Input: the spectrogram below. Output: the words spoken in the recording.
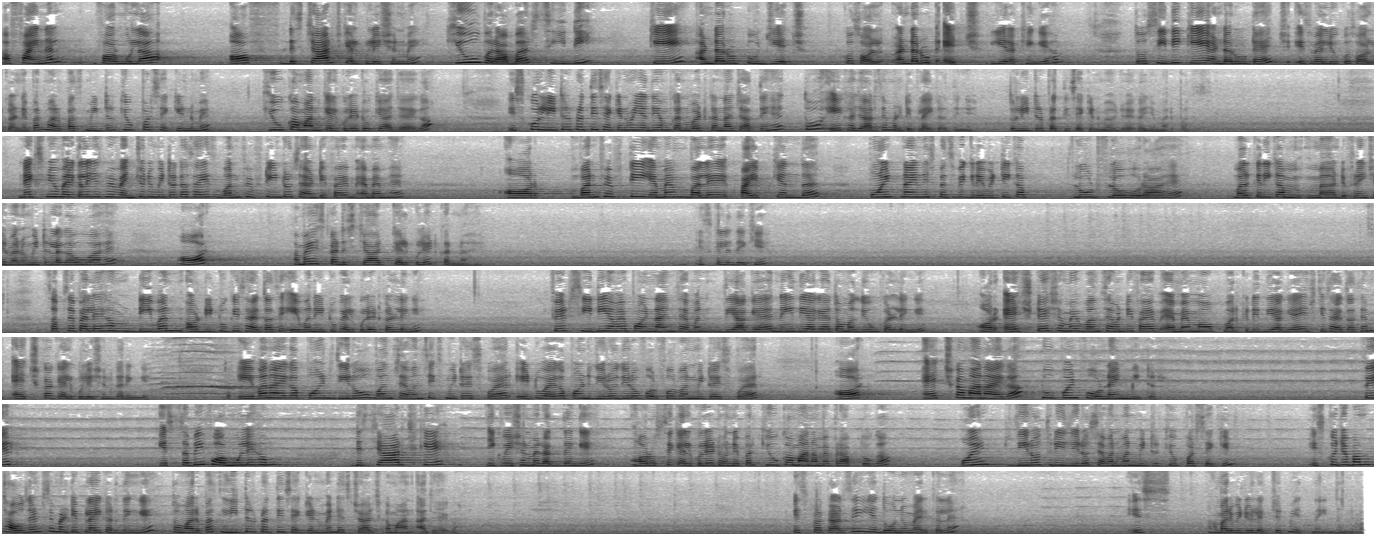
अब final formula of discharge calculation में Q बराबर सी डी के under root two G H को सॉल्व अंडर रूट एच ये रखेंगे हम। तो सी डी के अंडर रूट एच इस वैल्यू को सॉल्व करने पर हमारे पास मीटर क्यूब पर सेकेंड में Q का मान कैलकुलेट होके आ जाएगा। इसको लीटर प्रति सेकंड में यदि हम कन्वर्ट करना चाहते हैं तो एक हज़ार से मल्टीप्लाई कर देंगे। तो लीटर प्रति सेकंड में हो जाएगा ये हमारे पास। नेक्स्ट न्यूमेरिकल है, जिसमें वेंचुरी मीटर का size 150 fifty into seventy M है और 150 फिफ्टी mm वाले पाइप के अंदर 0.9 स्पेसिफिक ग्रेविटी का फ्लूड फ्लो हो रहा है। मरकरी का डिफरेंशियल मैनोमीटर लगा हुआ है और हमें इसका डिस्चार्ज कैलकुलेट करना है। इसके लिए देखिए। सबसे पहले हम D1 और D2 की सहायता से A1 A2 कैलकुलेट कर लेंगे। फिर सी डी हमें पॉइंट नाइन सेवन दिया गया है, नहीं दिया गया है तो हम अज्यूम कर लेंगे। और एच डैश हमें one seventy five M M of mercury दिया गया है, इसकी सहायता से हम एच का कैलकुलेशन करेंगे। तो ए वन आएगा point zero one seven six metre square A two आएगा point zero zero four four one metre square और एच का मान आएगा two point four nine metre फिर इस सभी फॉर्मूले हम डिस्चार्ज के इक्वेशन में रख देंगे और उससे कैलकुलेट होने पर क्यू का मान हमें प्राप्त होगा point zero three zero seven one metre cube पर सेकेंड इसको जब हम थाउज़ेंड से मल्टीप्लाई कर देंगे तो हमारे पास लीटर प्रति सेकेंड में डिस्चार्ज का मान आ जाएगा. इस प्रकार से ये दो न्यूमेरिकल हैं। इस हमारे वीडियो लेक्चर में इतना ही। धन्यवाद।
